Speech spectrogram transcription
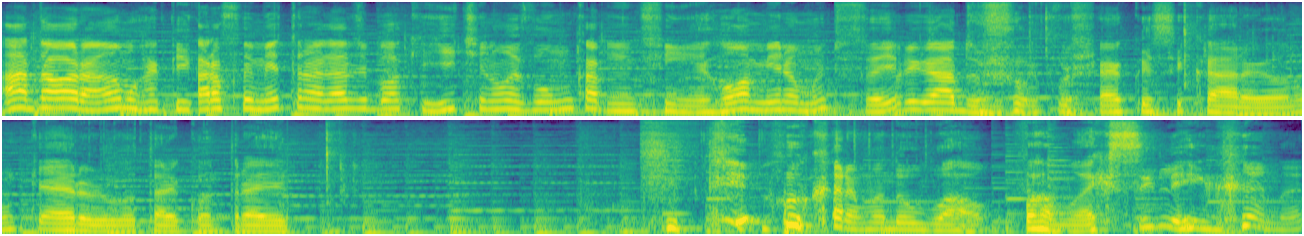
Ah, da hora, amo o O cara foi metralhado de block hit e não levou um cap... Enfim, errou a mira muito feio. Obrigado, jogo, por puxar com esse cara. Eu não quero lutar contra ele. o cara mandou uau. Pô, moleque se liga, né?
